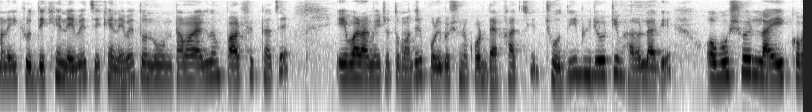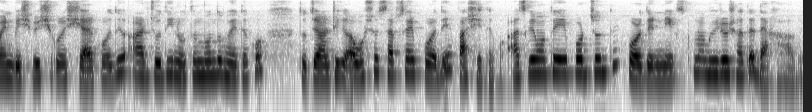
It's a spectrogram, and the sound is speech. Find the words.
মানে একটু দেখে নেবে, চেখে নেবে, তো নুনটা আমার একদম পারফেক্ট আছে। এবার আমি এটা তোমাদের পরিবেশন করে দেখাচ্ছি। যদি ভিডিওটি ভালো লাগে, অবশ্যই লাইক কমেন্ট বেশি বেশি করে শেয়ার করে দিও। আর যদি নতুন বন্ধু হয়ে থাকো, তো চ্যানেলটিকে অবশ্যই সাবস্ক্রাইব করে দিয়ে পাশে থেকো। আজকের মতো এই পর্যন্ত পরের নেক্সট কোনো ভিডিওর সাথে দেখা হবে।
